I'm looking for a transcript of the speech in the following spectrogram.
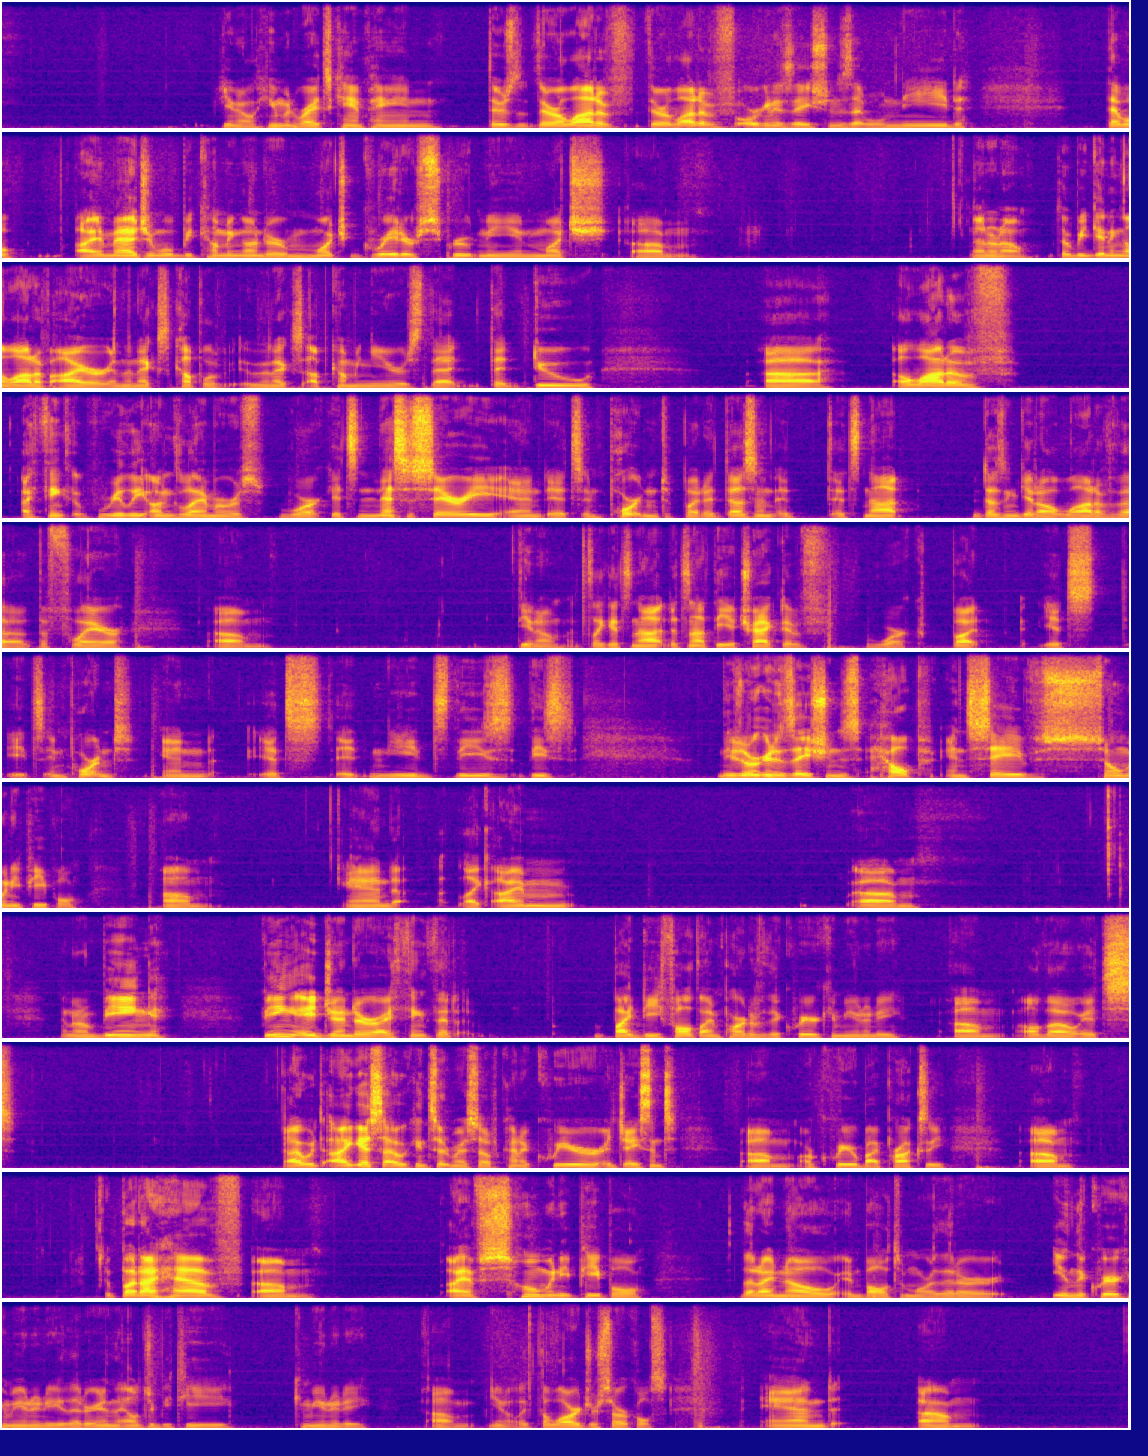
you know, Human Rights Campaign. There's there are a lot of there are a lot of organizations that will need that will I imagine will be coming under much greater scrutiny and much um, I don't know they'll be getting a lot of ire in the next couple of in the next upcoming years that that do uh, a lot of I think really unglamorous work. It's necessary and it's important, but it doesn't it it's not it doesn't get a lot of the the flair. Um, you know, it's like it's not it's not the attractive work, but it's it's important and it's it needs these these these organizations help and save so many people. Um, and like i'm um, i don't know being being agender i think that by default i'm part of the queer community. Um, although it's i would i guess i would consider myself kind of queer adjacent um, or queer by proxy um, but I have um, I have so many people that I know in Baltimore that are in the queer community, that are in the LGBT community, um, you know, like the larger circles, and um,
